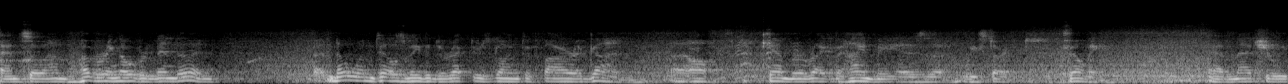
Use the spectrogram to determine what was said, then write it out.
And so I'm hovering over Linda and uh, no one tells me the director's going to fire a gun uh, off camera right behind me as uh, we start filming. And naturally,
